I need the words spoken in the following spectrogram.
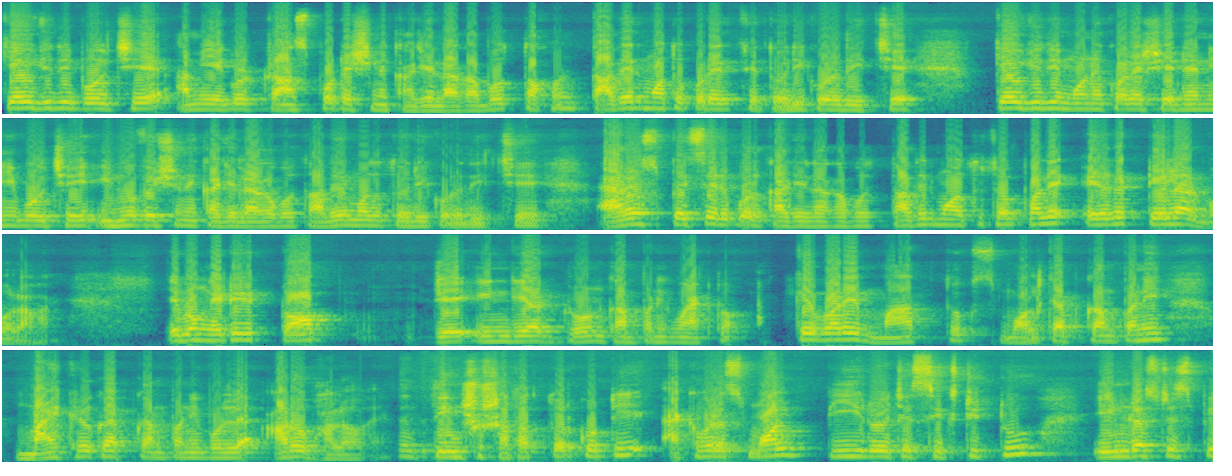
কেউ যদি বলছে, আমি এগুলো ট্রান্সপোর্টেশনে কাজে লাগাবো, তখন তাদের মতো করে সে তৈরি করে দিচ্ছে। কেউ যদি মনে করে সেটা নিয়ে বলছে ইনোভেশনে কাজে লাগাবো, তাদের মতো তৈরি করে দিচ্ছে। অ্যারোস্পেসের উপর কাজে লাগাবো, তাদের মতো। সব ফলে এটাকে টেলার বলা হয়। এবং এটাকে টপ যে ইন্ডিয়ার ড্রোন কোম্পানি একটা একেবারে মারাত্মক small cap company micro cap company বললে আরও ভালো হয়। তিনশো সাতাত্তর কোটি, একেবারে স্মল পি রয়েছে sixty two industries P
